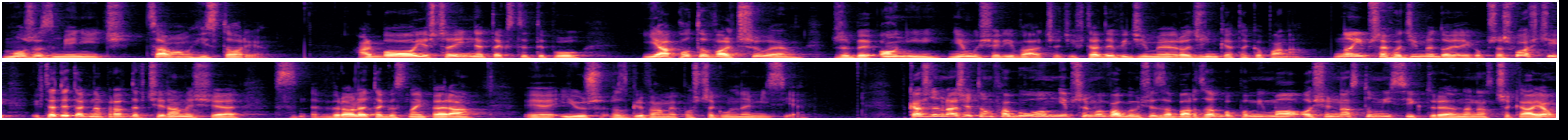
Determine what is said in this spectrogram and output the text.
może zmienić całą historię. Albo jeszcze inne teksty typu ja po to walczyłem, żeby oni nie musieli walczyć. I wtedy widzimy rodzinkę tego pana. No i przechodzimy do jego przeszłości, i wtedy tak naprawdę wcielamy się w rolę tego snajpera e, i już rozgrywamy poszczególne misje. W każdym razie tą fabułą nie przejmowałbym się za bardzo, bo pomimo 18 misji, które na nas czekają,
